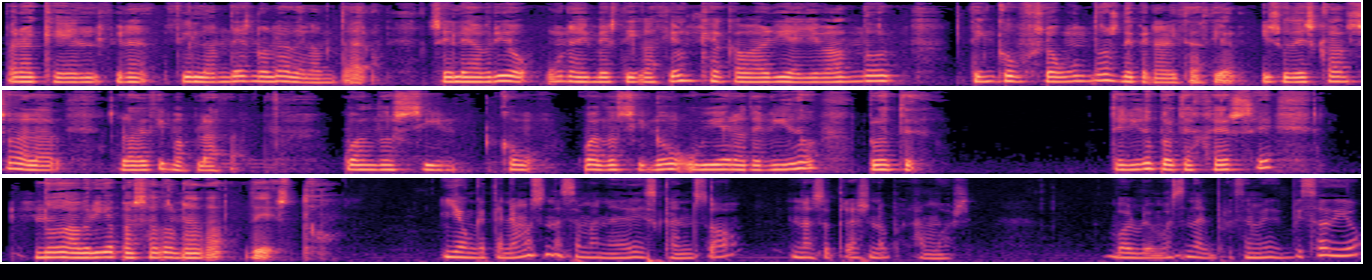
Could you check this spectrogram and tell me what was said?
para que el finlandés no le adelantara. Se le abrió una investigación que acabaría llevando cinco segundos de penalización y su descanso a la, a la décima plaza, cuando si, cuando si no hubiera tenido, prote, tenido protegerse no habría pasado nada de esto. Y aunque tenemos una semana de descanso, nosotras no paramos. Volvemos en el próximo episodio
